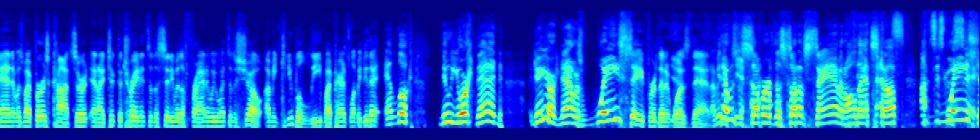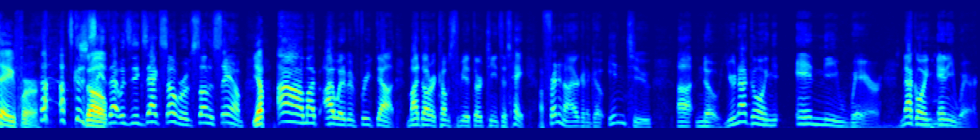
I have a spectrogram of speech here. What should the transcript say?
And it was my first concert, and I took the train into the city with a friend, and we went to the show. I mean, can you believe my parents let me do that? And look, New York then, New York now is way safer than it Yeah. was then. I mean, that was Yeah. the summer of the Son of Sam and all that Yes. stuff. I was just gonna way say. safer. I was going to So- say that was the exact summer of Son of Sam. Yep. Ah, my I would have been freaked out. My daughter comes to me at 13 and says, "Hey, a friend and I are going to go into uh, no, you're not going anywhere. Not going Mm-hmm. anywhere.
